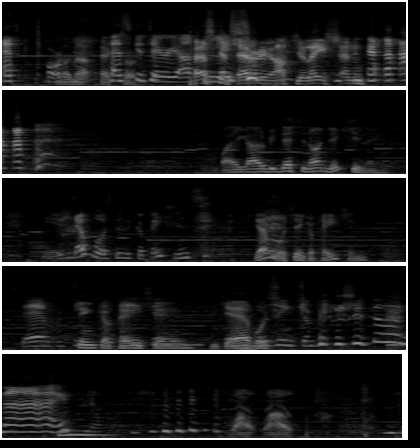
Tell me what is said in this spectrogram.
Pescator. No, not pector- Pescatary Pescatary oculation. Why you gotta be dissing on Dixieland? Yeah, several syncopations. Several syncopation. Several Syncopation. Several syncopation tonight. Wow, wow.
